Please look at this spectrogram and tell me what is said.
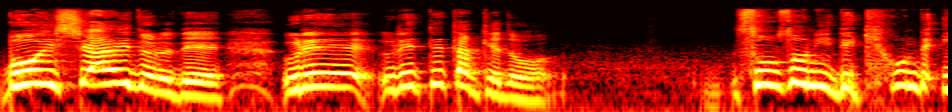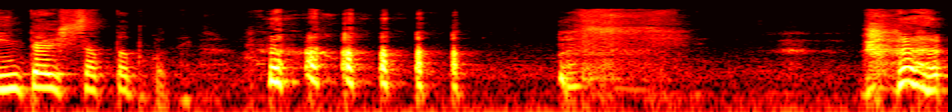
ボーイッシュアイドルで売れ、売れてたけど、早々にでき婚で引退しちゃったとかね。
